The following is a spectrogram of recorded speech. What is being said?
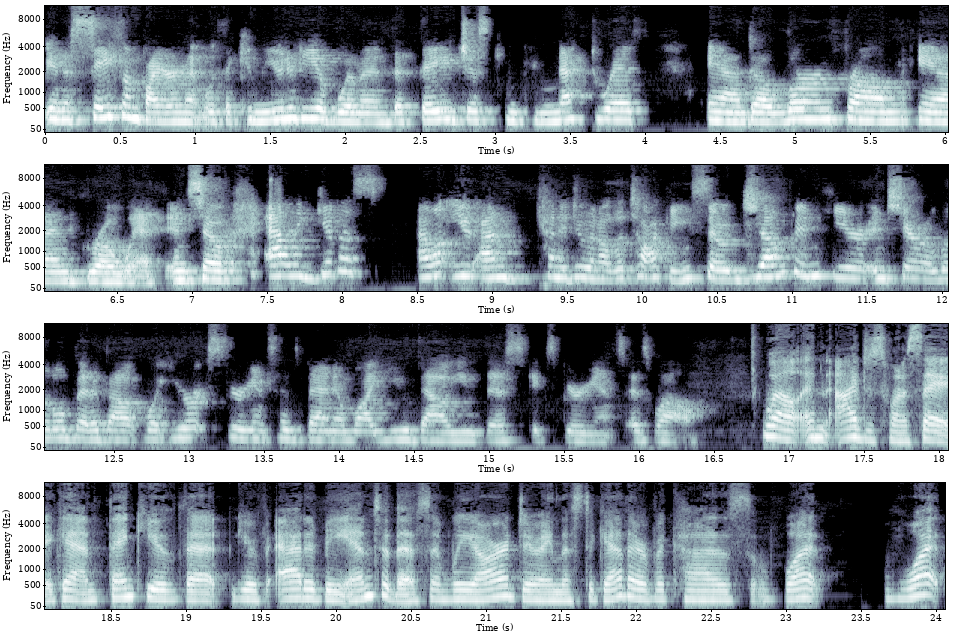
in a safe environment with a community of women that they just can connect with and uh, learn from and grow with. And so, Alli, give us. I want you. I'm kind of doing all the talking, so jump in here and share a little bit about what your experience has been and why you value this experience as well. Well, and I just want to say again, thank you that you've added me into this, and we are doing this together because what what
